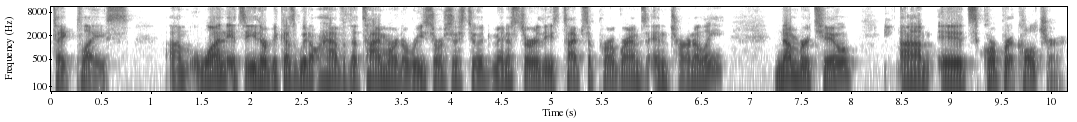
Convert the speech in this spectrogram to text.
take place. Um, one, it's either because we don't have the time or the resources to administer these types of programs internally. Number two, um, it's corporate culture.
